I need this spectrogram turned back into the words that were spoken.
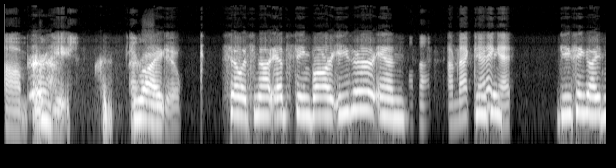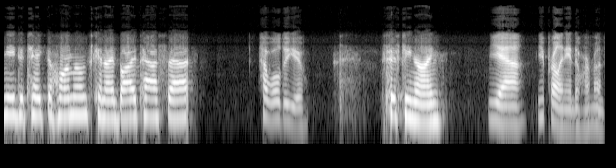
um, for yeast. I really Right. do. so it's not Epstein Barr either. And I'm not, I'm not getting think- it. do you think I need to take the hormones? Can I bypass that? How old are you? Fifty nine. Yeah, you probably need the hormones.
